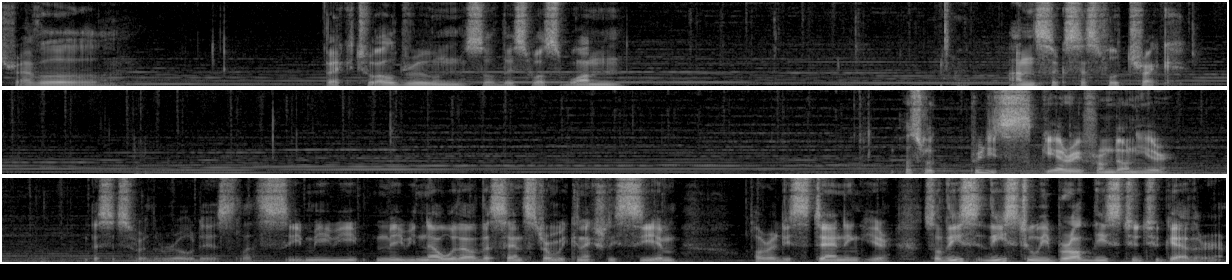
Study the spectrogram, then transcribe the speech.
Travel back to Ald'ruhn. So this was one unsuccessful trek. Those look pretty scary from down here. This is where the road is. Let's see, maybe maybe now without the sandstorm we can actually see him already standing here. So these these two, we brought these two together.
